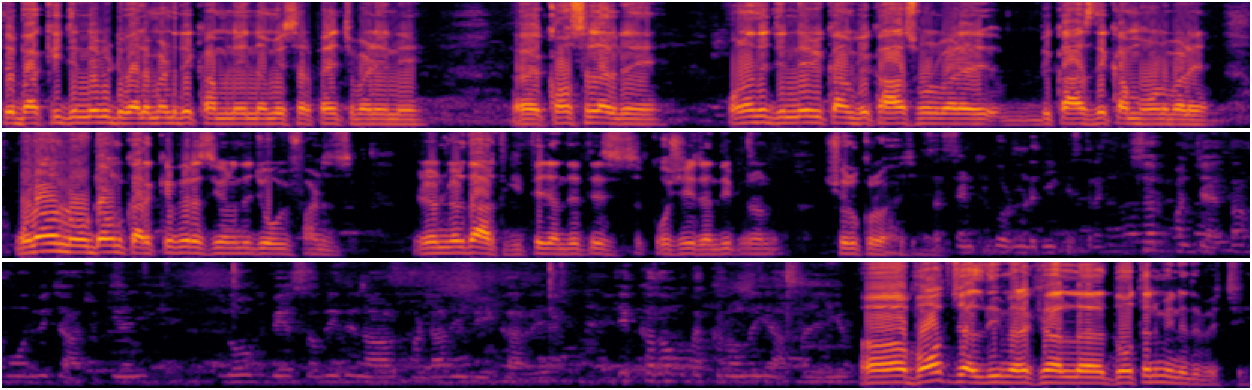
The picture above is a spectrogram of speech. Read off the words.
ਤੇ ਬਾਕੀ ਜਿੰਨੇ ਵੀ ਡਿਵੈਲਪਮੈਂਟ ਦੇ ਕੰਮ ਨੇ ਨਵੇਂ ਸਰਪੰਚ ਬਣੇ ਨੇ ਅਹ, ਕੌਂਸਲਰ ਨੇ ਉਹਨਾਂ ਦੇ ਜਿੰਨੇ ਵੀ ਕੰਮ ਵਿਕਾਸ ਹੋਣ ਵਾਲੇ ਵਿਕਾਸ ਦੇ ਕੰਮ ਹੋਣ ਵਾਲੇ ਉਹਨਾਂ ਨੂੰ ਨੋਟ ਡਾਊਨ ਕਰਕੇ ਫਿਰ ਅਸੀਂ ਉਹਨਾਂ ਦੇ ਜੋ ਵੀ ਫੰਡਸ ਜਿਹੜੇ ਨਿਰਧਾਰਿਤ ਕੀਤੇ ਜਾਂਦੇ ਤੇ ਕੋਸ਼ਿਸ਼ ਰਹਿੰਦੀ ਵੀ ਉਹਨਾਂ ਨੂੰ। ਸ਼ੁਰੂ ਕਰਵਾਇਆ ਜਾਏ। ਸਰ ਸੈਂਟਰ ਗਵਰਨਮੈਂਟ ਦੀ ਕਿਸ ਤਰ੍ਹਾਂ? ਸਰ ਪੰਚਾਇਤਾਂ ਹੋਂਦ ਵਿੱਚ ਆ ਚੁੱਕੀਆਂ ਜੀ। ਲੋਕ ਬੇਸਬਰੀ ਦੇ ਨਾਲ ਫੰਡਾਂ ਦੀ ਉਡੀਕ ਕਰ ਰਹੇ ਆ। ਇਹ ਕਦੋਂ ਤੱਕ ਆਉਣ ਦੀ ਆਸਾਂ ਜਿਹੜੀ ਆ ਬਹੁਤ ਜਲਦੀ ਮੇਰੇ ਖਿਆਲ 2-3 ਮਹੀਨੇ ਦੇ ਵਿੱਚ ਹੀ।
